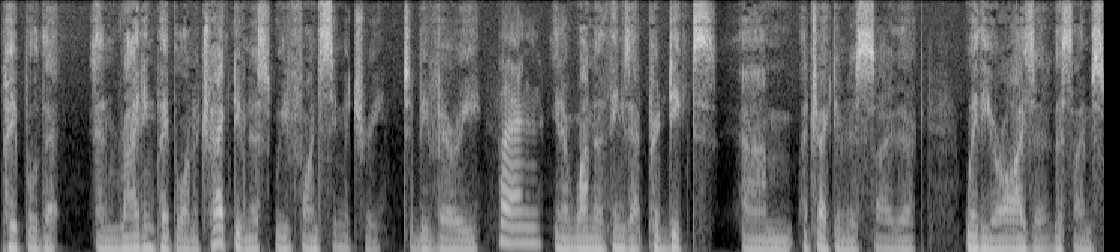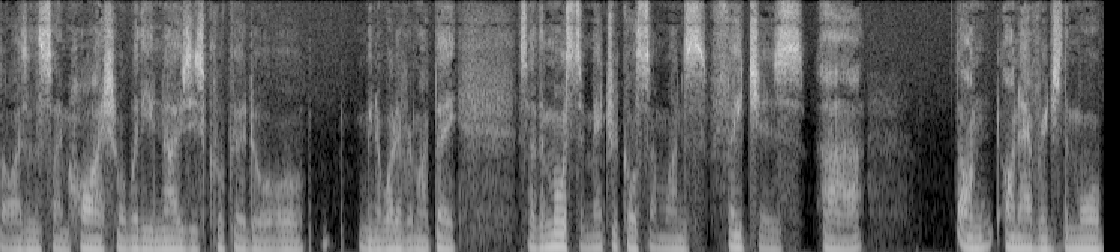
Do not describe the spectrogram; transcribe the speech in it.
people that and rating people on attractiveness, we find symmetry to be very, Fun. you know, one of the things that predicts um, attractiveness. So whether your eyes are the same size or the same height, or whether your nose is crooked, or, or you know whatever it might be. So the more symmetrical someone's features are, on on average, the more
